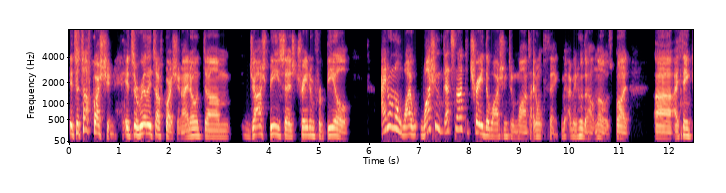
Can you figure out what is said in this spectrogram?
It's a tough question. It's a really tough question. I don't. Um, Josh B says trade him for Beal. I don't know why Washington. That's not the trade that Washington wants. I don't think. I mean, who the hell knows? But uh, I think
